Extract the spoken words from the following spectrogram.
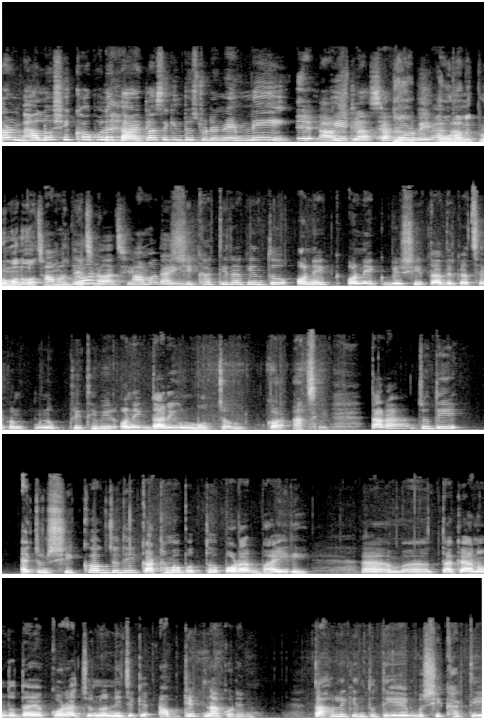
কারণ ভালো শিক্ষক হলে তার ক্লাসে কিন্তু স্টুডেন্টরা এমনিই গিয়ে ক্লাসটা হ্যাঁ, করবে। এমন অনেক প্রমাণও আছে আমাদের আছে, আমাদের শিক্ষার্থীরা কিন্তু অনেক অনেক বেশি তাদের কাছে এখন পৃথিবীর অনেক দ্বারই উন্মোচন আছে। তারা যদি একজন শিক্ষক যদি কাঠামোবদ্ধ পড়ার বাইরে আহ, তাকে আনন্দদায়ক করার জন্য নিজেকে আপডেট না করেন তাহলে কিন্তু শিক্ষার্থী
